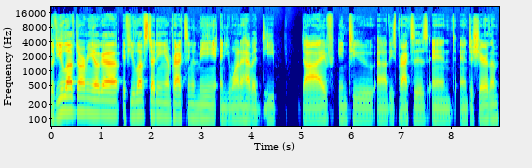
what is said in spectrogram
So if you love Dharma Yoga, if you love studying and practicing with me, and you want to have a deep dive into uh, these practices and and to share them,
